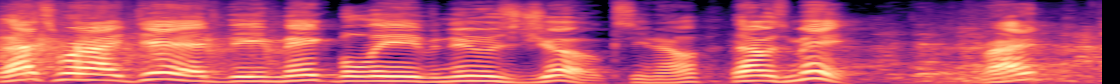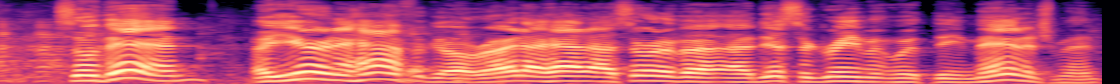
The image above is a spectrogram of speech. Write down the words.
that's where I did the make-believe news jokes. You know, that was me, right? So then, a year and a half ago, right, I had a sort of a, a disagreement with the management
